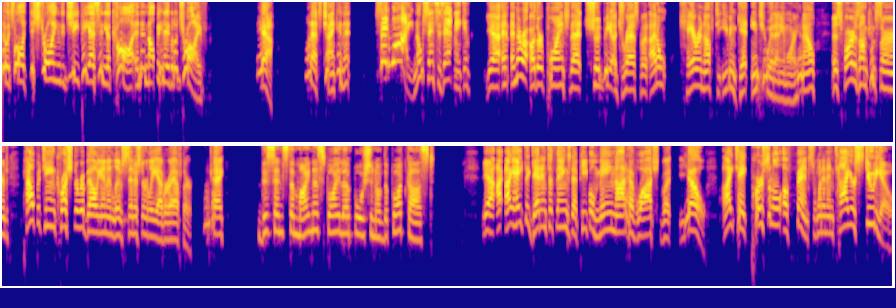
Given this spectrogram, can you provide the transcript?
So it's like destroying the GPS in your car and then not being able to drive. Yeah, well, that's janking it. Say why? No sense is that making. Yeah, and, and there are other points that should be addressed, but I don't care enough to even get into it anymore, you know? As far as I'm concerned, Palpatine crushed the rebellion and lived sinisterly ever after, okay? This ends the minor spoiler portion of the podcast. Yeah, I, I hate to get into things that people may not have watched, but yo, I take personal offense when an entire studio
